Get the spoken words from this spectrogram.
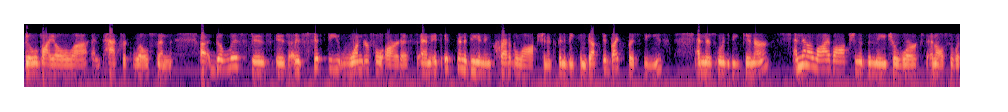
Bill Viola, and Patrick Wilson. Uh, the list is, is is 50 wonderful artists, and it, it's going to be an incredible auction. It's going to be conducted by Christie's, and there's going to be dinner, and then a live auction of the major works, and also a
